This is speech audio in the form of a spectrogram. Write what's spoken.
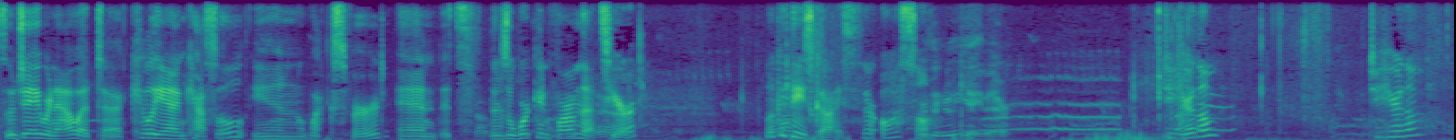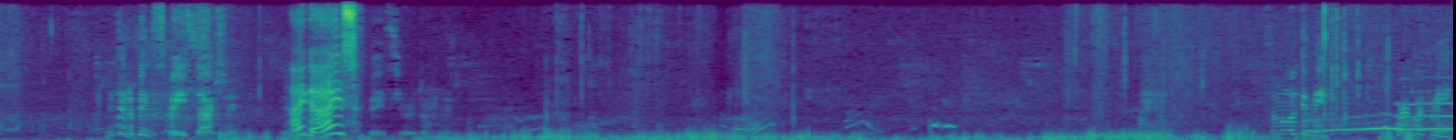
So Jay, we're now at uh, Killian Castle in Wexford, and it's there's a working farm that's here. Look at these guys; they're There's a awesome. new yay there. Do you hear them? Do you hear them? They got a big space actually. Hi guys. Someone look at me. Work with me.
